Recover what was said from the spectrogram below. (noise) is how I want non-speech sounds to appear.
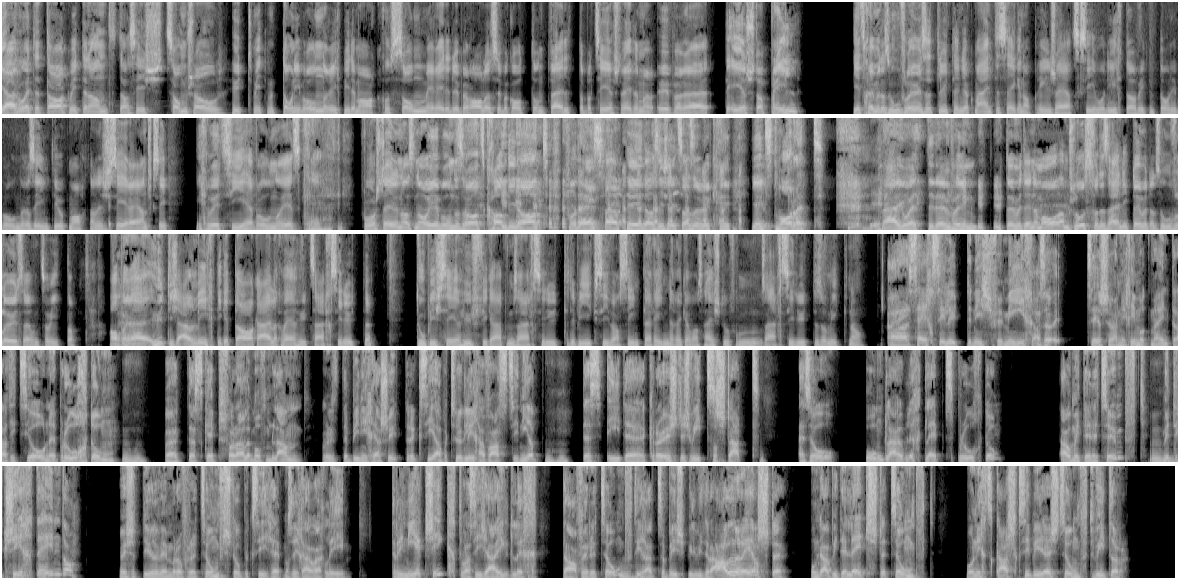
Ja, guten Tag miteinander. Das ist die Somm-Show. Heute mit dem Toni Brunner. Ich bin der Markus Somm. Wir reden über alles, über Gott und die Welt. Aber zuerst reden wir über äh, den 1. April. Jetzt können wir das auflösen. Die Leute haben ja gemeint, das sei ein Aprilscherz gewesen, wo ich da mit dem Toni Brunner ein Interview gemacht habe. Das war sehr ernst gewesen. Ich würde Sie, Herr Brunner, jetzt vorstellen als neuer Bundesratskandidat von der SVP. Das ist jetzt also wirklich, jetzt Wort. Nein, gut. In dem Fall tun wir dann mal, am Schluss von der Sendung tun wir das auflösen und so weiter. Aber, äh, heute ist auch ein wichtiger Tag. Eigentlich wäre heute 6 Leute. Du bist sehr häufig auch beim 6 Leute dabei gewesen. Was sind die Erinnerungen? Was hast du vom 6 Leute so mitgenommen? Äh, 6 Leute ist für mich, also, zuerst habe ich immer gemeint, Traditionen, Brauchtum. Mhm. Äh, das gäbe es vor allem auf dem Land. Da bin ich erschüttert gewesen, aber zugleich auch fasziniert, mhm. dass in der grössten Schweizer Stadt so unglaublich gelebtes Brauchtum, auch mit diesen Zünften, mhm. mit der Geschichte dahinter. Weißt natürlich, wenn man auf einer Zunftstube war, hat man sich auch ein bisschen trainiert geschickt. Was ist eigentlich da für eine Zunft? Mhm. Ich hatte zum Beispiel bei der allerersten und auch bei der letzten Zunft, wo ich zu Gast war, ist die Zunft wieder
